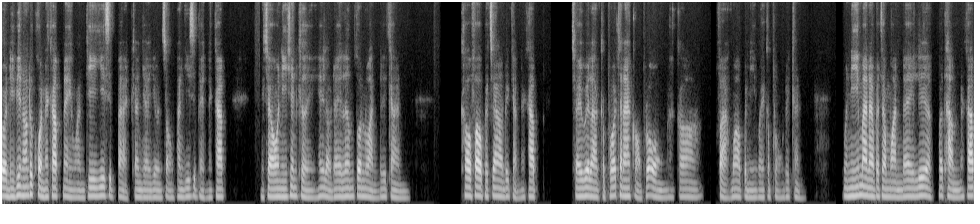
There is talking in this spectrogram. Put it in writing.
สวัสดีพี่น้องทุกคนนะครับในวันที่ 28 กันยายน 2021 นะครับเช้าวันนี้เช่นเคยให้เราได้เริ่มต้นวันด้วยการเข้าเฝ้าพระเจ้าด้วยกันนะครับ ใช้เวลากับพระวจนะของพระองค์ แล้วก็ฝากมอบวันนี้ไว้กับพระองค์ด้วยกัน วันนี้มาในประจำวันได้เลือกพระธรรมนะครับ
